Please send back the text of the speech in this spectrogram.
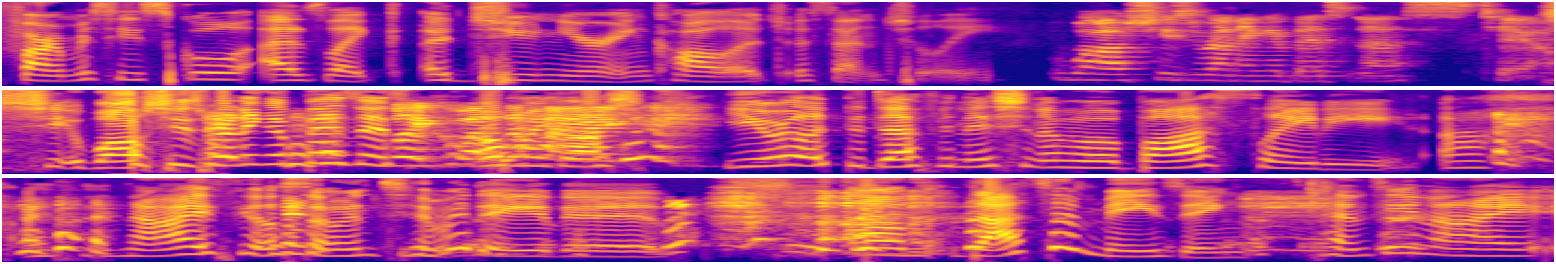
pharmacy school as like a junior in college, essentially. While she's running a business, too. She while she's running a business. Like, what oh my heck? gosh, you are like the definition of a boss lady. Ugh, I, now I feel so intimidated. Um, that's amazing. Kenzie and I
